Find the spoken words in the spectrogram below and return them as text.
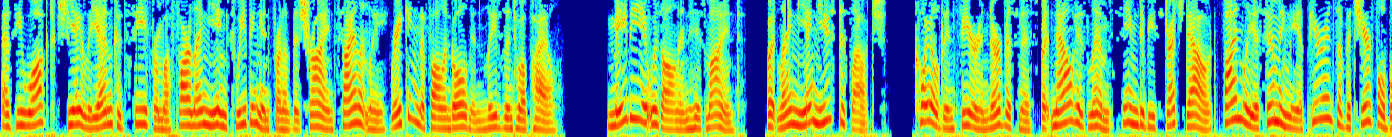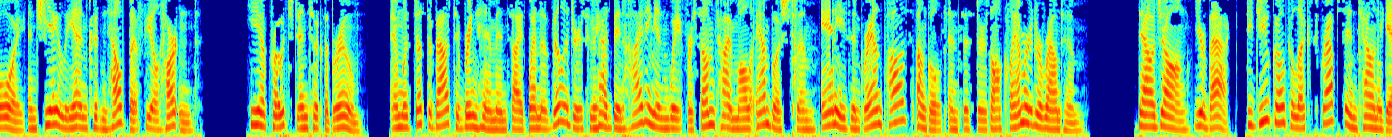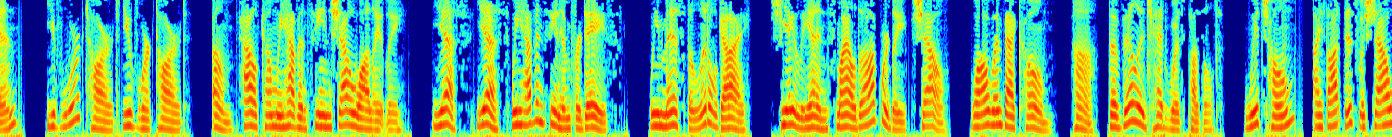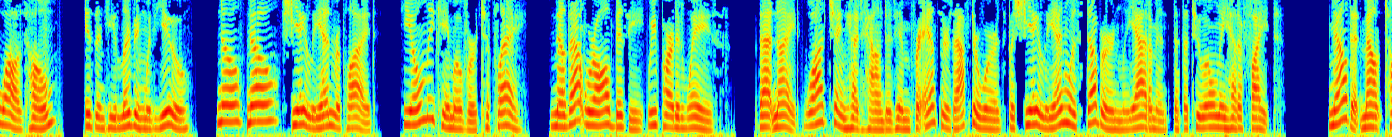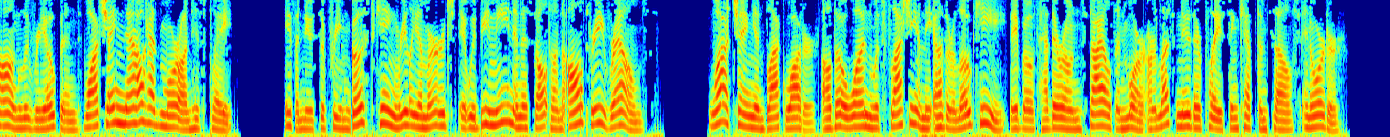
As he walked, Xie Lian could see from afar Lang Ying sweeping in front of the shrine silently, raking the fallen golden leaves into a pile. Maybe it was all in his mind. But Lang Ying used to slouch, coiled in fear and nervousness, but now his limbs seemed to be stretched out, finally assuming the appearance of a cheerful boy, and Xie Lian couldn't help but feel heartened. He approached and took the broom and was just about to bring him inside when the villagers who had been hiding in wait for some time all ambushed them. Annie's and grandpa's, uncles and sisters all clamored around him. Dao Zhang, you're back. Did you go collect scraps in town again? You've worked hard. You've worked hard. Um, how come we haven't seen Xiaohua lately? Yes, yes, we haven't seen him for days. We miss the little guy. Xie Lian smiled awkwardly. Xiao, Hua went back home. Huh. The village head was puzzled. Which home? I thought this was Xiao Hua's home. Isn't he living with you? No, no, Xie Lian replied. He only came over to play. Now that we're all busy, we parted ways. That night, Hua Cheng had hounded him for answers afterwards but Xie Lian was stubbornly adamant that the two only had a fight. Now that Mount Tonglu reopened, Hua Cheng now had more on his plate. If a new Supreme Ghost King really emerged, it would be mean an assault on all three realms. Watching and Blackwater, although one was flashy and the other low-key, they both had their own styles and more or less knew their place and kept themselves in order.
